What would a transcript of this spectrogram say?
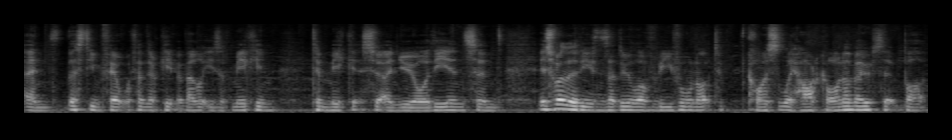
and this team felt within their capabilities of making to make it suit a new audience and it's one of the reasons I do love Revo not to constantly hark on about it but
